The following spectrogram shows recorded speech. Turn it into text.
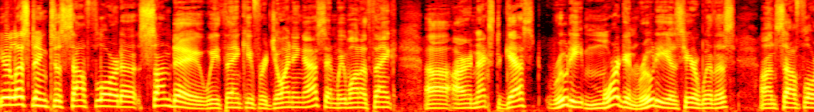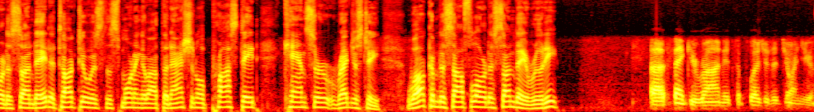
You're listening to South Florida Sunday. We thank you for joining us, and we want to thank uh, our next guest, Rudy Morgan. Rudy is here with us on South Florida Sunday to talk to us this morning about the National Prostate Cancer Registry. Welcome to South Florida Sunday, Rudy. Uh, thank you, Ron. It's a pleasure to join you.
